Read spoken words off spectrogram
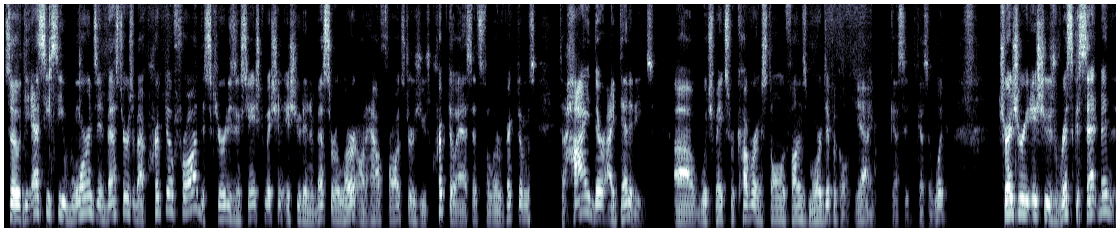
So the SEC warns investors about crypto fraud. The Securities and Exchange Commission issued an investor alert on how fraudsters use crypto assets to lure victims to hide their identities uh, which makes recovering stolen funds more difficult. Yeah, I guess it guess it would. Treasury issues risk assessment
